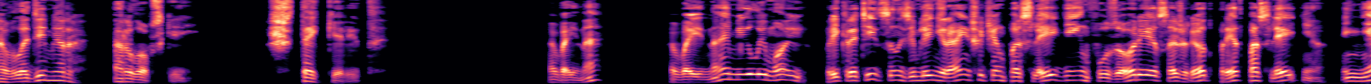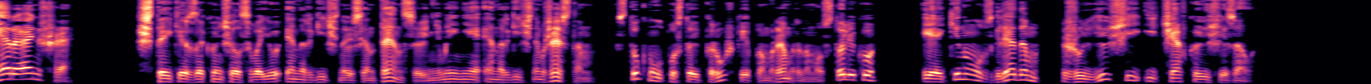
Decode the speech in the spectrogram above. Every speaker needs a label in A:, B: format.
A: Владимир Орловский. Штекерит. Война? Война, милый мой, прекратится на земле не раньше, чем последняя инфузория сожрет предпоследнюю. Не раньше. Штекер закончил свою энергичную сентенцию не менее энергичным жестом, стукнул пустой кружкой по мраморному столику и окинул взглядом жующий и чавкающий зал.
